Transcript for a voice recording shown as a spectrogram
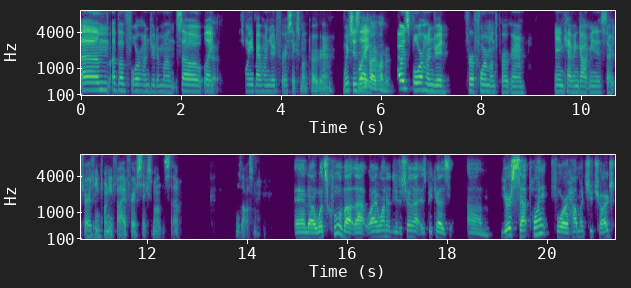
Um, above four hundred a month. So like Yeah. twenty five hundred for a six month program, which is Twenty like five hundred. I was four hundred for a four month program, and Kevin got me to start charging twenty five for six months. So it was awesome. And uh, what's cool about that, why I wanted you to share that is because um, your set point for how much you charge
